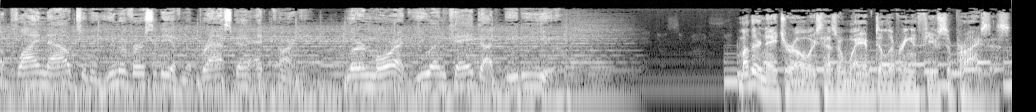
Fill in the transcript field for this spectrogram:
Apply now to the University of Nebraska at Kearney. Learn more at unk.edu. Mother Nature always has a way of delivering a few surprises.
